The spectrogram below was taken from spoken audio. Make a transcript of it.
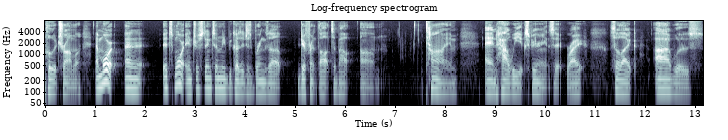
hood trauma. And more and it's more interesting to me because it just brings up different thoughts about um time and how we experience it, right? So like I was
